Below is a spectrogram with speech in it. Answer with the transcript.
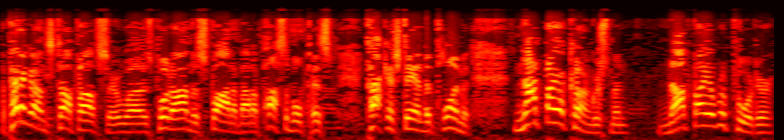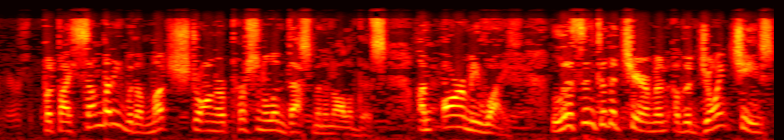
The Pentagon's top officer was put on the spot about a possible Pakistan deployment, not by a congressman, not by a reporter, but by somebody with a much stronger personal investment in all of this, an army wife. Listen to the chairman of the Joint Chiefs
